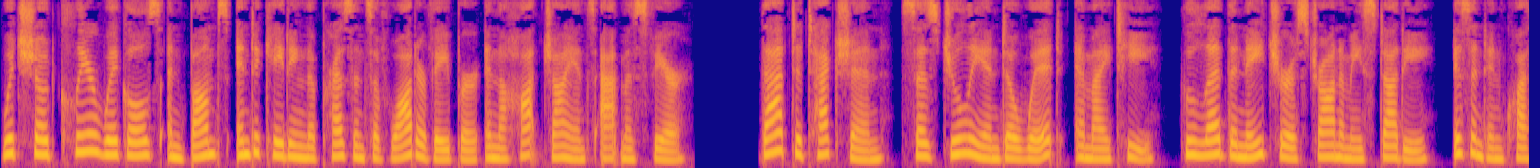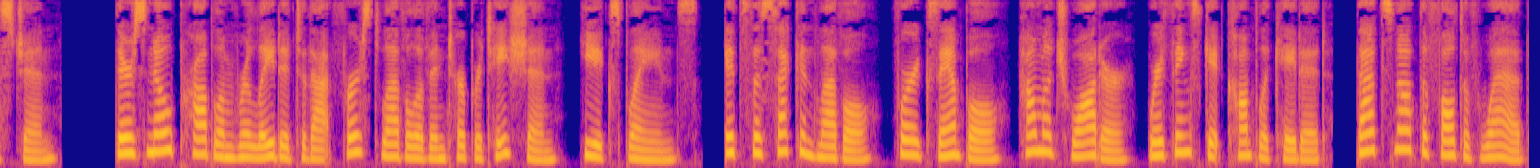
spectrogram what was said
which showed clear wiggles and bumps indicating the presence of water vapor in the hot giant's atmosphere. That detection, says Julien de Wit, MIT, who led the Nature Astronomy study, isn't in question. There's no problem related to that first level of interpretation, he explains. It's the second level, for example, how much water, where things get complicated. That's not the fault of Webb,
